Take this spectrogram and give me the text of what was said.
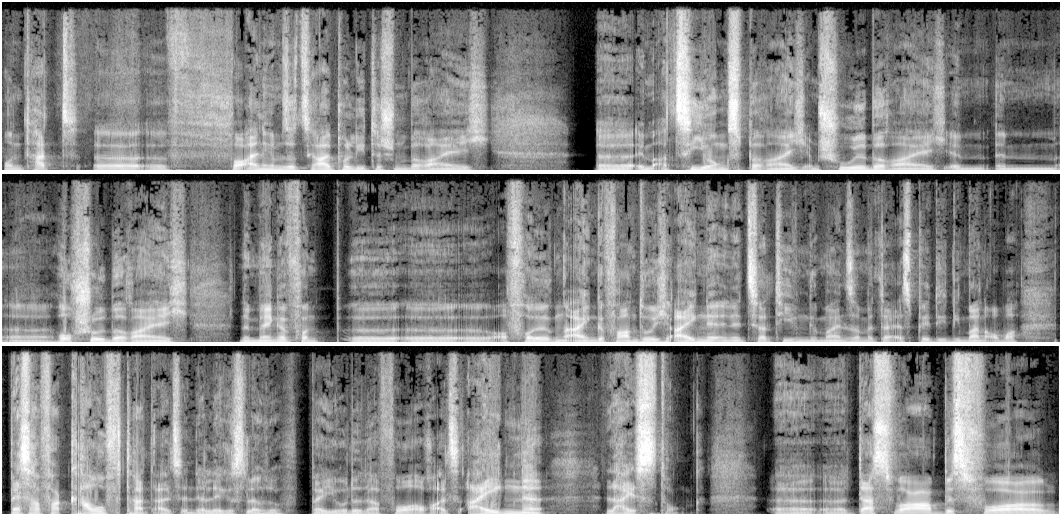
und hat vor allen Dingen im sozialpolitischen Bereich im Erziehungsbereich, im Schulbereich, im, im Hochschulbereich eine Menge von äh, äh, Erfolgen eingefahren durch eigene Initiativen gemeinsam mit der SPD, die man aber besser verkauft hat als in der Legislaturperiode davor, auch als eigene Leistung. Äh, äh das war bis vor,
